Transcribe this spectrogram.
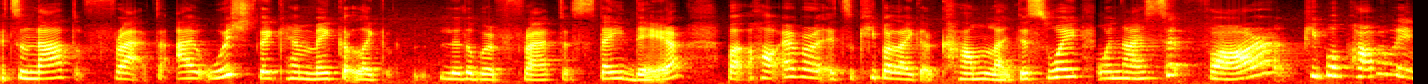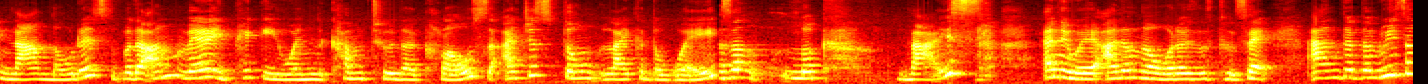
it's not flat. I wish they can make like a little bit flat stay there but however it's keep like a come like this way. When I sit far people probably not notice but I'm very picky when it come to the clothes. I just don't like the way. It doesn't look nice anyway i don't know what else to say. And the reason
